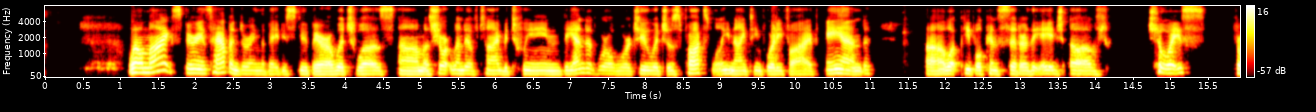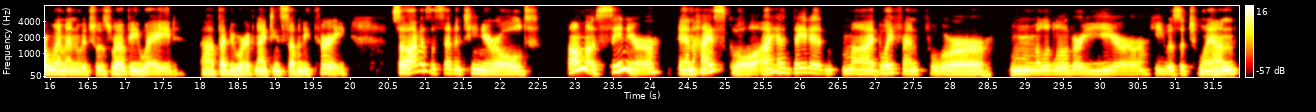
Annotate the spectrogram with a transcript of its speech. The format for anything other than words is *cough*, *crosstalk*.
Well, my experience happened during the baby scoop era, which was um, a short window of time between the end of World War II, which is approximately 1945, and uh, what people consider the age of choice for women, which was Roe v. Wade, uh, February of 1973. So I was a 17 year old almost senior in high school, I had dated my boyfriend for mm, a little over a year. He was a twin,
